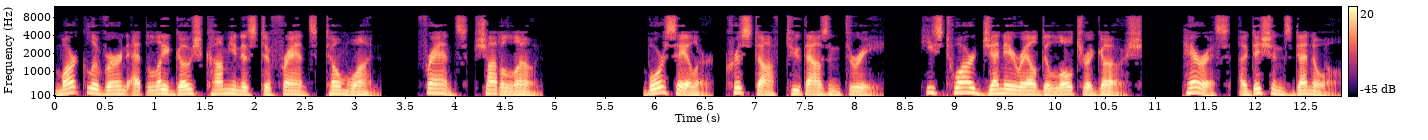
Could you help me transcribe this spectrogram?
Marc Laverne et la gauche communiste de France, Tome 1. France, Châtillon. Bourseiller, Christophe 2003. Histoire générale de l'ultra-gauche. Paris, Editions Denoël.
